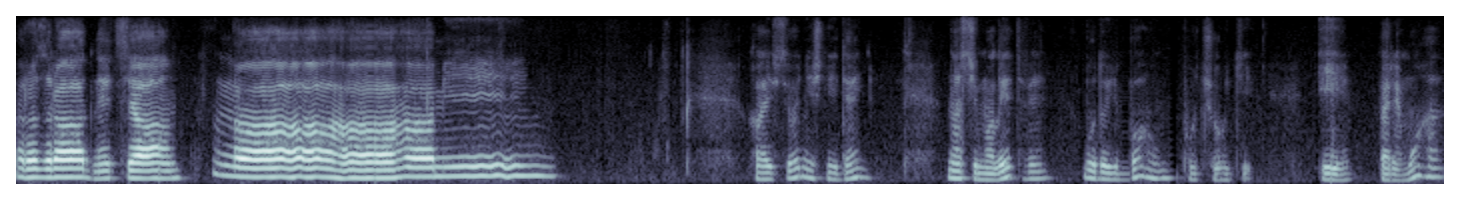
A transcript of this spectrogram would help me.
розрадниця. Амінь. Хай в сьогоднішній день наші молитви будуть Богом почуті, і перемога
